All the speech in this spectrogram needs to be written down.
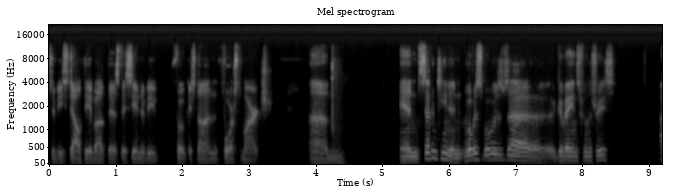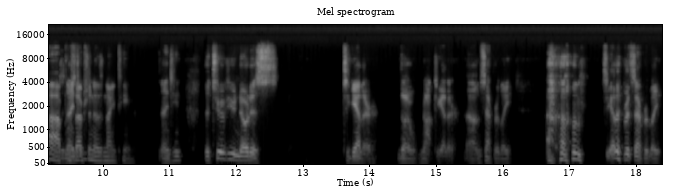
to be stealthy about this. They seem to be focused on forced march. Um, and 17 and what was what was uh Gawain's from the trees? Uh, Was it 19? perception is 19. 19 the two of you notice together though not together um separately um together but separately.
